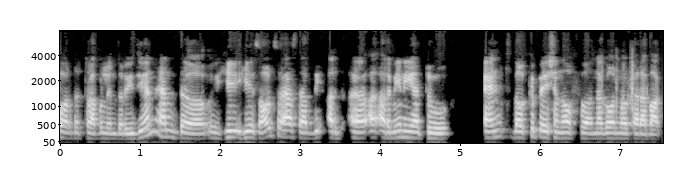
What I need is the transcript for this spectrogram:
for the trouble in the region. And uh, he, he has also asked Ar- uh, Armenia to end the occupation of uh, Nagorno-Karabakh.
